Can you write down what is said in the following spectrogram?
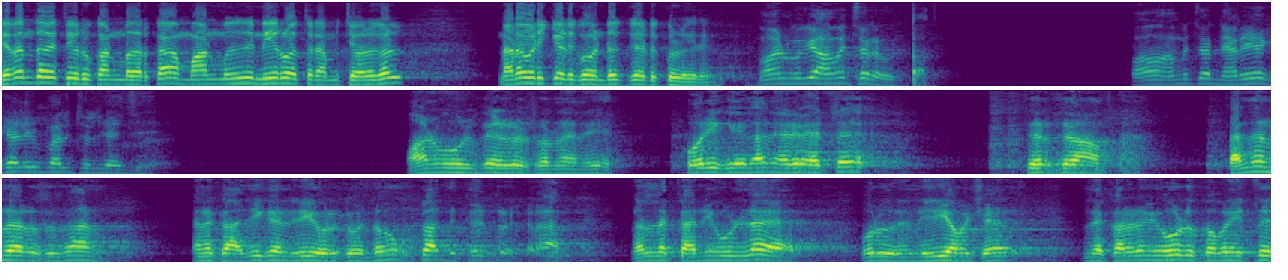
நிரந்தர தீர்வு காண்பதற்காக மாண்புமிகு நீர்வளத்துறை அமைச்சர்கள் நடவடிக்கை எடுக்க வேண்டும் கேட்டுக்கொள்கிறேன். மாண்புமிகு அமைச்சர் அவர் பாவம் அமைச்சர் நிறைய கேள்வி பதில் சொல்லியாச்சு. மாண்பு உறுப்பினர்கள் சொன்ன கோரிக்கையெல்லாம் நிறைவேற்ற திருத்தம் தங்கந்த அரசு தான் எனக்கு அதிக நிதி ஒதுக்க வேண்டும். உட்கார்ந்து கேட்டிருக்கிறார். நல்ல கனி உள்ள ஒரு நிதி அமைச்சர் இந்த கருணையோடு கவனித்து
